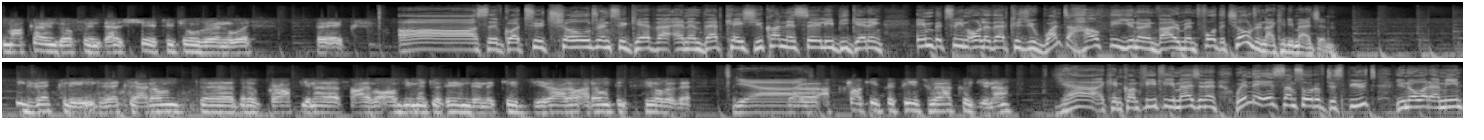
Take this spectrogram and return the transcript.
my current girlfriend does share two children with her ex. Oh, so they've got two children together, and in that case, you can't necessarily be getting in between all of that because you want a healthy, you know, environment for the children. I can imagine. Exactly, exactly. I don't uh, bit of grap, you know. If I have an argument with him, then the kids, you know, I don't, I don't want them to see all of that. Yeah. So I try to keep the peace where I could, you know. Yeah, I can completely imagine it. When there is some sort of dispute, you know what I mean?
